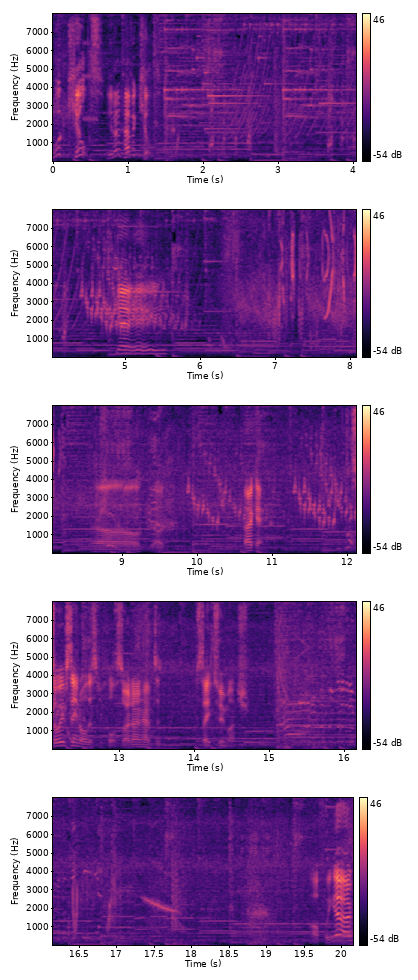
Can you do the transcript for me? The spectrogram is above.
what kilt? You don't have a kilt. Yay! Oh, God. Okay. So we've seen all this before, so I don't have to say too much. Off we go!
